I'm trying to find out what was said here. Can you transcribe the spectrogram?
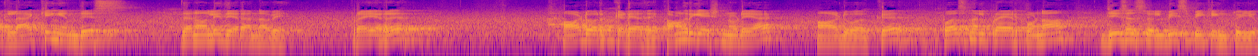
are lacking in this then only they run away prayer hard work கிடையாது. காங்கிரிகேஷனுடைய ஹார்ட் ஒர்க்கு பர்சனல் ப்ரேயர் போனால் Jesus will be speaking to you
